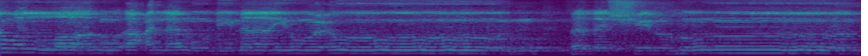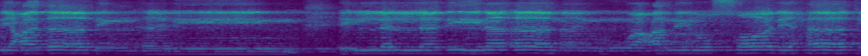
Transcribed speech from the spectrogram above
والله أعلم بما يوعون فبشرهم بعذاب أليم إلا الذين آمنوا وعملوا الصالحات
